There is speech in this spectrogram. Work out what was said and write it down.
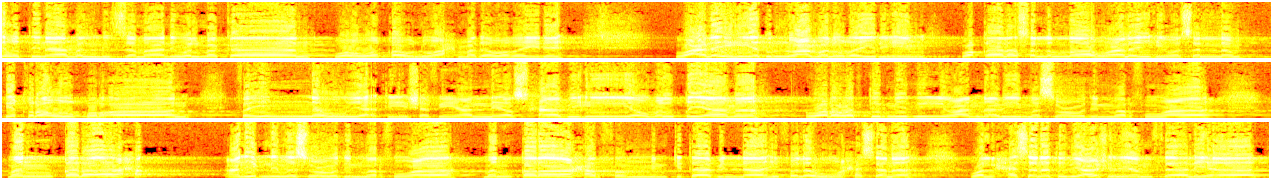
اغتناما للزمان والمكان وهو قول أحمد وغيره. وعليه يدل عمل غيرهم. وقال صلى الله عليه وسلم اقرأوا القرآن فإنه يأتي شفيعا لأصحابه يوم القيامة. وروى الترمذي عن أبي مسعود مرفوعا من قرأ عن ابن مسعود مرفوعا من قرأ حرفا من كتاب الله فله حسنة والحسنة بعشر أمثالها.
